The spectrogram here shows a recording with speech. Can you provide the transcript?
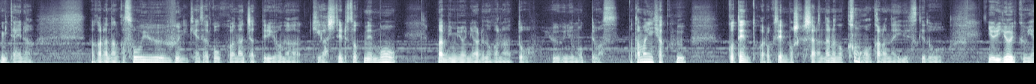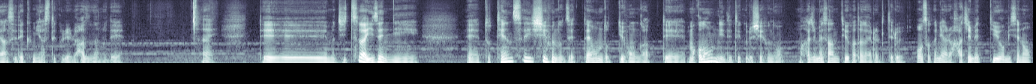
みたいなだからなんかそういう風に検索広告がなっちゃってるような気がしてる側面もまあ微妙にあるのかなというふうに思ってます。まあ、たまに105点とか6点もしかしたらなるのかもわからないですけど、より良い組み合わせで組み合わせてくれるはずなので、はい。でま、実は以前に、えっ、ー、と、天才シェフの絶対温度っていう本があって、まあ、この本に出てくるシェフの、まあ、はじめさんっていう方がやられてる、大阪にあるはじめっていうお店の、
